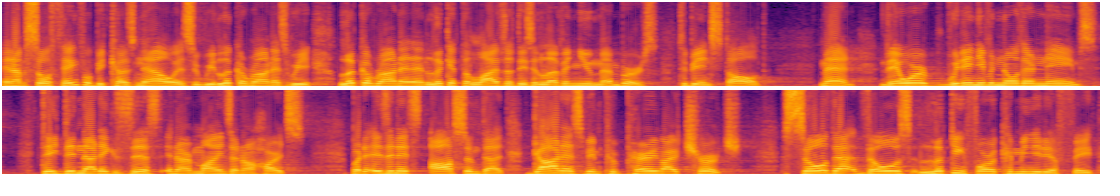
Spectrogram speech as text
And I'm so thankful because now, as we look around, as we look around and, look at the lives of these 11 new members to be installed, man, they were, we didn't even know their names. They did not exist in our minds and our hearts. But isn't it awesome that God has been preparing our church so that those looking for a community of faith,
